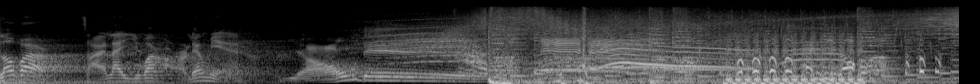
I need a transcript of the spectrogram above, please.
老板儿，再来一碗二两面。要得。耶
